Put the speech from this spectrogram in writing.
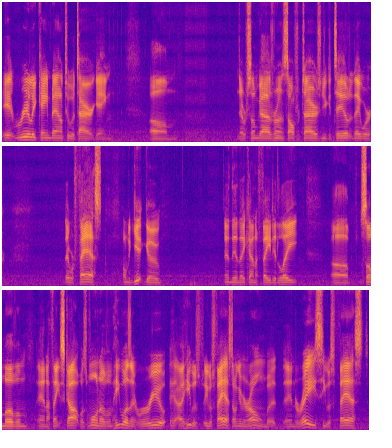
it really came down to a tire game. Um, there were some guys running softer tires, and you could tell that they were they were fast on the get go, and then they kind of faded late. Uh, some of them, and I think Scott was one of them. He wasn't real. He was he was fast. Don't get me wrong, but in the race he was fast.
